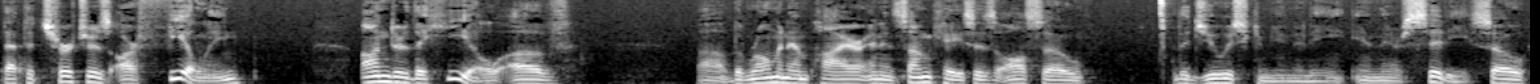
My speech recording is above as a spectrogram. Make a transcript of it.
that the churches are feeling under the heel of uh, the Roman Empire and, in some cases, also the Jewish community in their city. So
